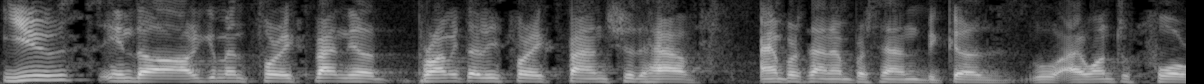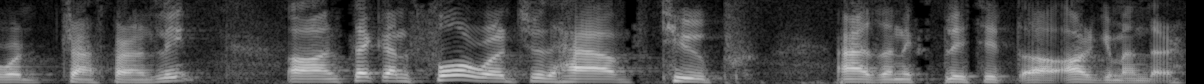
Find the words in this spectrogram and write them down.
use in the argument for expand, the parameter list for expand should have ampersand ampersand because I want to forward transparently. Uh, and second, forward should have tup as an explicit uh, argument there.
